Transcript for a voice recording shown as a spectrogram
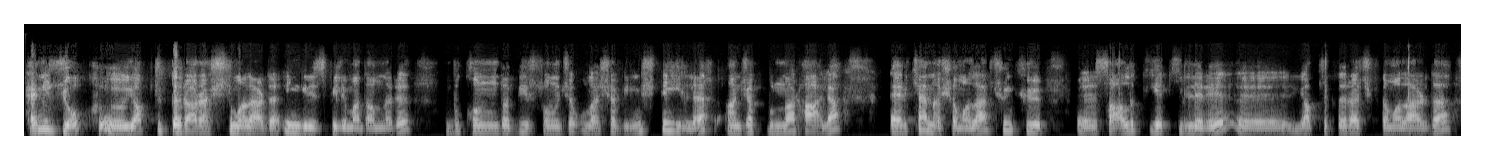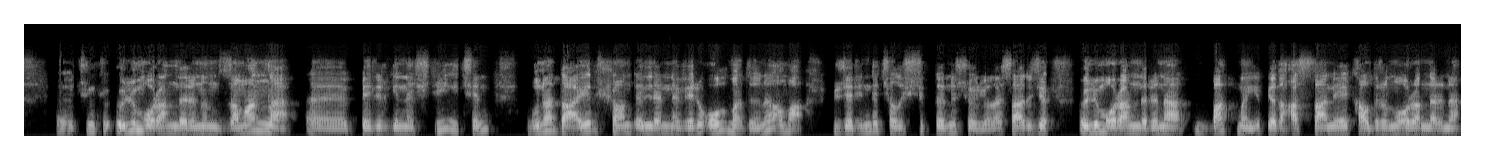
Henüz yok. Ee, yaptıkları araştırmalarda İngiliz bilim adamları bu konuda bir sonuca ulaşabilmiş değiller. Ancak bunlar hala erken aşamalar. Çünkü e, sağlık yetkilileri e, yaptıkları açıklamalarda e, çünkü ölüm oranlarının zamanla e, belirginleştiği için buna dair şu anda ellerine veri olmadığını ama üzerinde çalıştıklarını söylüyorlar. Sadece ölüm oranlarına bakmayıp ya da hastaneye kaldırılma oranlarına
